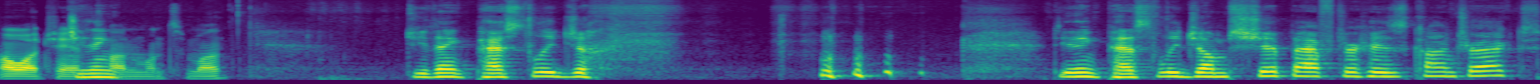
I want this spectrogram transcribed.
I'll watch you think- Anton once a month. Do you think Pestily ju- Do you think Pestily jumps ship after his contract?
